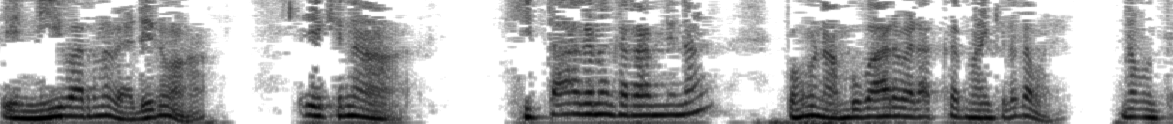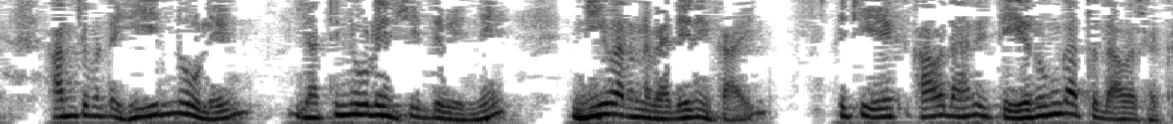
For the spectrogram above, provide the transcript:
ඒ නීවරණ වැඩෙනවා. ඒක නා හිතාගෙන කරන්නේ නම් බොහොම නම්බුකාර වැඩක් කරනවා කියලා තමයි. නමුත් අන්තිමට හීන නූලෙන් යටි නූලෙන් සිද්ධ වෙන්නේ නීවරණ වැඩෙන එකයි. ඉතින් ඒක කවදා හරි තේරුම් ගත්ත දවසක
